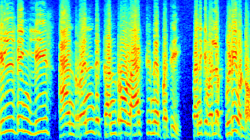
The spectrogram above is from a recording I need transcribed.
building lease and rent control ആക്ടിനെ പറ്റി തനിക്ക് വല്ല പിടിയുണ്ടോ?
